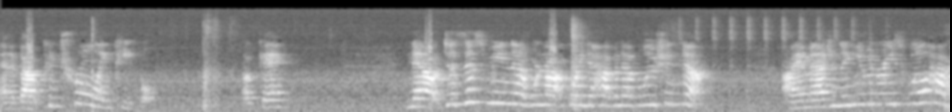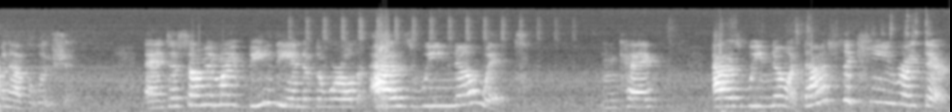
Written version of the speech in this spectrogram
and about controlling people. Okay? Now, does this mean that we're not going to have an evolution? No. I imagine the human race will have an evolution. And to some, it might be the end of the world as we know it. Okay? As we know it. That's the key right there.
